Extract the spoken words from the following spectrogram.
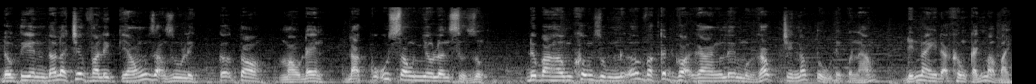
Đầu tiên đó là chiếc vali kéo dạng du lịch cỡ to, màu đen, đã cũ sau nhiều lần sử dụng. Được bà Hồng không dùng nữa và cất gọn gàng lên một góc trên nóc tủ để quần áo. Đến nay đã không cánh mà bay.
